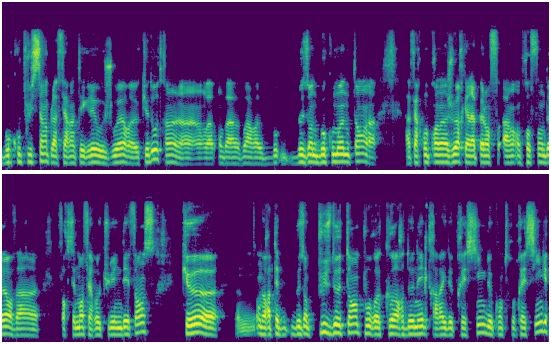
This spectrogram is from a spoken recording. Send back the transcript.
beaucoup plus simples à faire intégrer aux joueurs euh, que d'autres. Hein. On, va, avoir euh, besoin de beaucoup moins de temps à, faire comprendre à un joueur qu'un appel en, profondeur va forcément faire reculer une défense, que on aura peut-être besoin de plus de temps pour coordonner le travail de pressing, de contre-pressing.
